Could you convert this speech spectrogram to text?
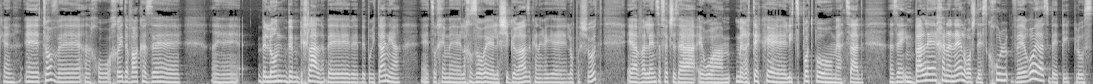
כן, אה, טוב, אה, אנחנו אחרי דבר כזה, אה, בלונד, בכלל, בבריטניה, צריכים לחזור לשגרה, זה כנראה יהיה לא פשוט, אבל אין ספק שזה היה אירוע מרתק לצפות פה מהצד. אז אה, ענבל אה, חננאל, ראש דסק חו"ל ורויאס בפי פלוס,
